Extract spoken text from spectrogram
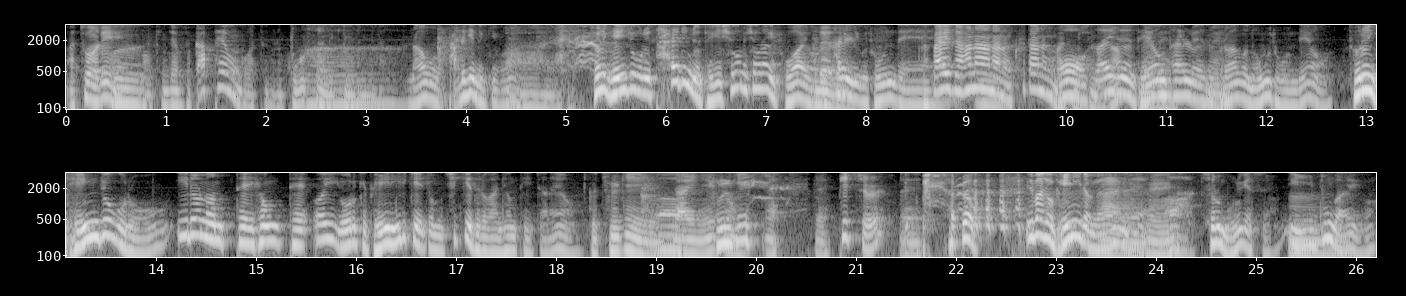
아트월이 어, 굉장히 무슨 카페에 온 것 같은 그런 고급스러운 느낌이 듭니다. 아, 나하고 다르게 느끼고요. 아, 예. 저는 개인적으로 이 타일은요 되게 시원시원하게 좋아요. 네네. 타일이고 좋은데. 그러니까 사이즈 하나하나는 크다는 어, 말씀이신 거죠? 사이즈는 대형 네네. 타일로 해서 네. 들어간 건 너무 좋은데요. 저는 개인적으로 이런 형태 형태의 요렇게 베일이 이렇게 좀 짙게 들어간 형태 있잖아요. 그 줄기 어, 라인이 줄기? 좀, 네. 네. 핏줄. 네. 일반적으로 베인이라고 하는데 네, 네. 아 저는 모르겠어요. 이 이쁜가요 이거?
